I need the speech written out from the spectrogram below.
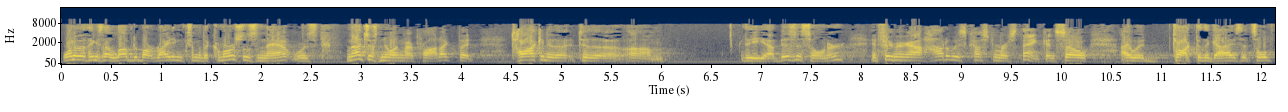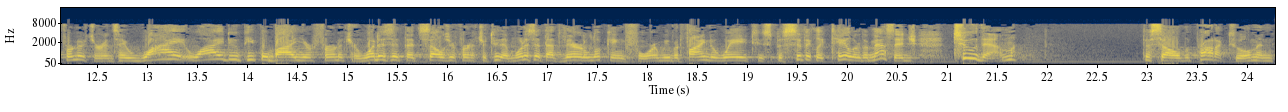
One of the things I loved about writing some of the commercials in that was not just knowing my product, but talking to the, to the, um, the uh, business owner and figuring out how do his customers think. And so I would talk to the guys that sold furniture and say, why, why do people buy your furniture? What is it that sells your furniture to them? What is it that they're looking for? And we would find a way to specifically tailor the message to them to sell the product to them. And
